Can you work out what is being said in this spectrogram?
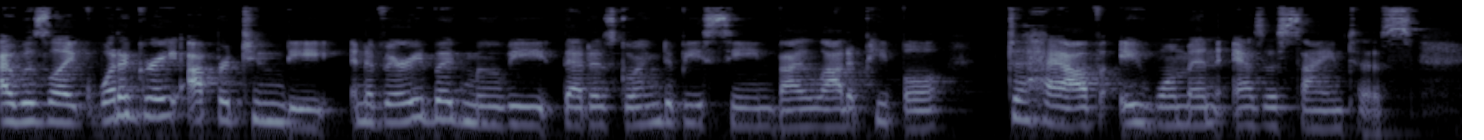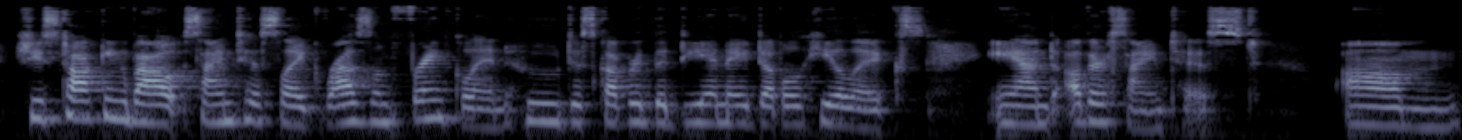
I was like, what a great opportunity in a very big movie that is going to be seen by a lot of people to have a woman as a scientist. She's talking about scientists like Rosalind Franklin, who discovered the DNA double helix, and other scientists. Um,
